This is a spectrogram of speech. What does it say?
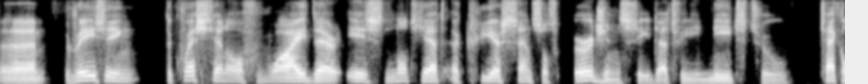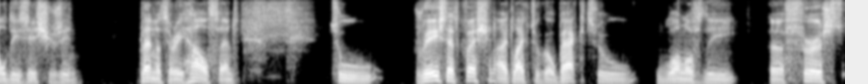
um, raising the question of why there is not yet a clear sense of urgency that we need to tackle these issues in planetary health. And to raise that question, I'd like to go back to one of the uh, first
